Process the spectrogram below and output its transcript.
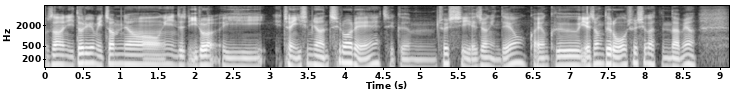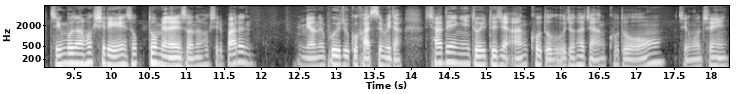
우선 이더리움 2.0이 이제 1월 이 2020년 7월에 지금 출시 예정인데요. 과연 그 예정대로 출시가 된다면 지금보다는 확실히 속도 면에서는 확실히 빠른 면을 보여줄 것 같습니다. 샤딩이 도입되지 않고도 의존하지 않고도 지금 원체인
